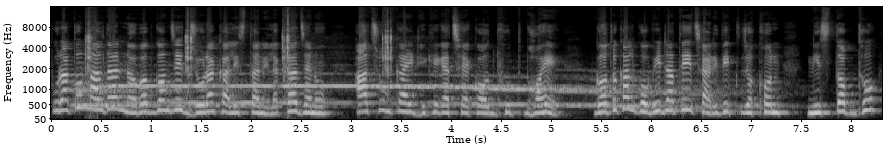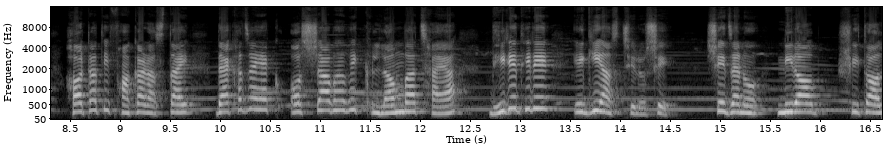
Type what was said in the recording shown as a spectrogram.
পুরাতন মালদার নবাবগঞ্জের জোড়া কালিস্তান এলাকা যেন আচমকায় ঢেকে গেছে এক অদ্ভুত ভয়ে। গতকাল গভীর রাতে চারিদিক যখন নিস্তব্ধ, হঠাৎই ফাঁকা রাস্তায় দেখা যায় এক অস্বাভাবিক লম্বা ছায়া ধীরে ধীরে এগিয়ে আসছিল সে। সে যেন নীরব, শীতল,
